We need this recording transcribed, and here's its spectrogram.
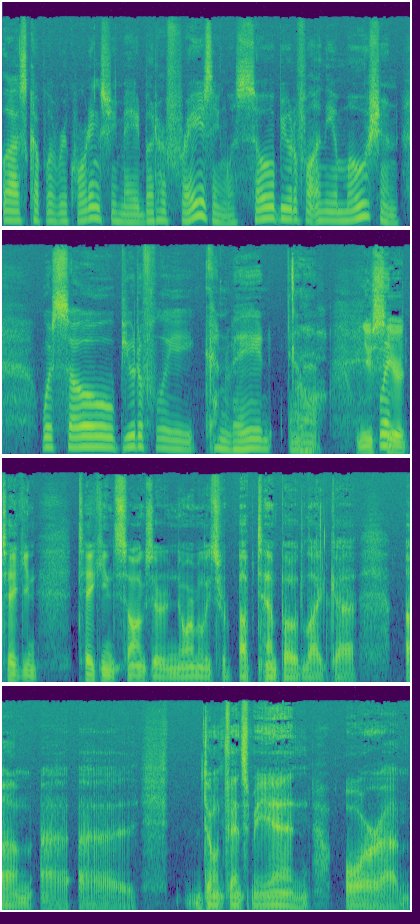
last couple of recordings she made. But her phrasing was so beautiful, and the emotion was so beautifully conveyed in it. Oh, when you see When- her taking taking songs that are normally sort of up tempoed, like uh, um, uh, uh, "Don't Fence Me In," or um,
